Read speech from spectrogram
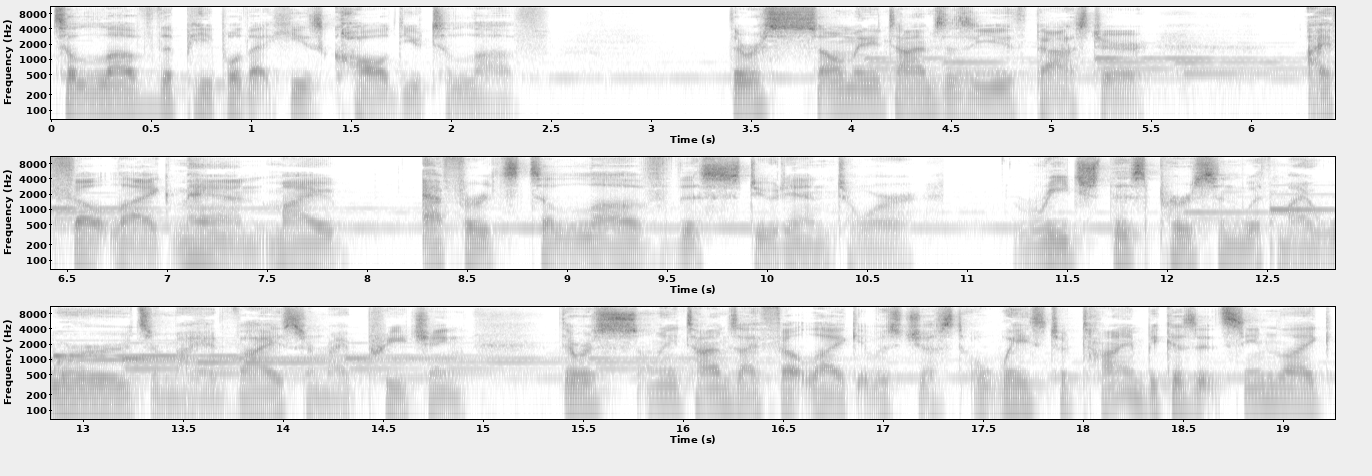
to love the people that He's called you to love. There were so many times as a youth pastor I felt like, man, my efforts to love this student or reach this person with my words or my advice or my preaching, there were so many times I felt like it was just a waste of time because it seemed like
